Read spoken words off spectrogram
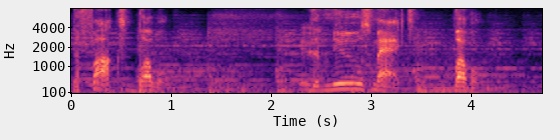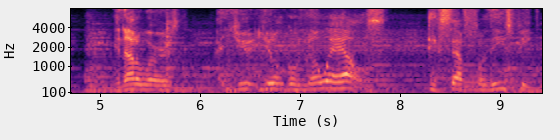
"The Fox Bubble," yeah. the Newsmax bubble. In other words, you you don't go nowhere else except for these people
